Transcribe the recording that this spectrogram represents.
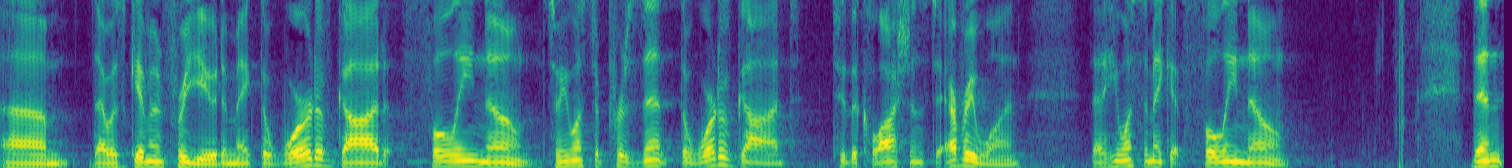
um, that was given for you to make the Word of God fully known. So he wants to present the Word of God to the Colossians, to everyone, that he wants to make it fully known. Then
